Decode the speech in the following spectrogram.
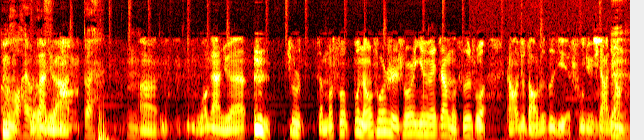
然后还有我感觉啊，对，嗯，我感觉 就是怎么说，不能说是说因为詹姆斯说，然后就导致自己数据下降。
